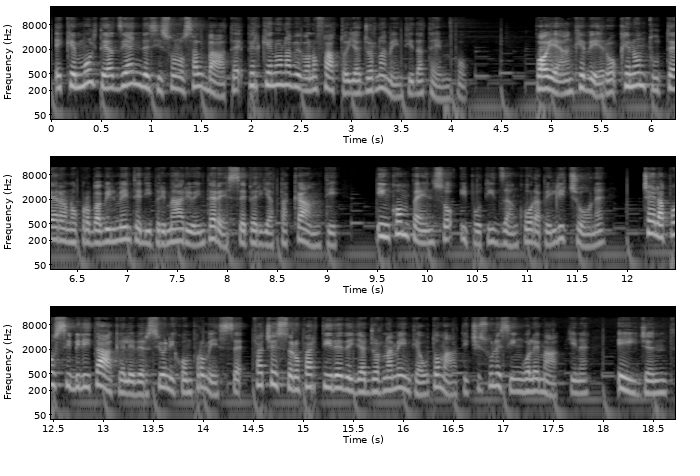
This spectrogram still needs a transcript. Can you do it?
è che molte aziende si sono salvate perché non avevano fatto gli aggiornamenti da tempo. Poi è anche vero che non tutte erano probabilmente di primario interesse per gli attaccanti. In compenso, ipotizza ancora Pelliccione, c'è la possibilità che le versioni compromesse facessero partire degli aggiornamenti automatici sulle singole macchine, agent,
